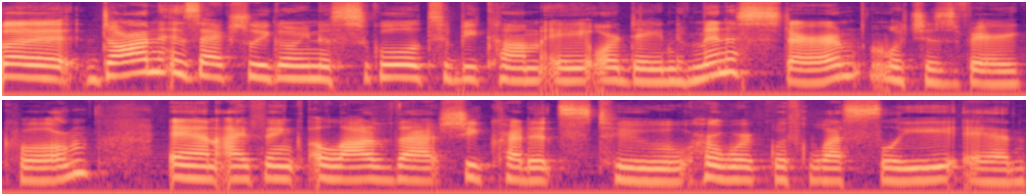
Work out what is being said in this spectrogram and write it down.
But Dawn is actually going to school to become a ordained minister, which is very cool. And I think a lot of that she credits to her work with Wesley and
